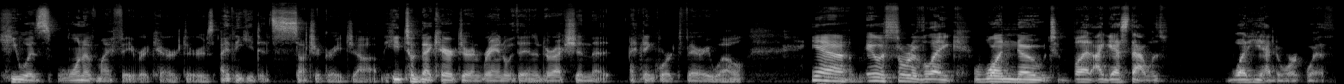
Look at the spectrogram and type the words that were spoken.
He was one of my favorite characters. I think he did such a great job. He took that character and ran with it in a direction that i think worked very well. Yeah um, it was sort of like one note but i guess that was what he had to work with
